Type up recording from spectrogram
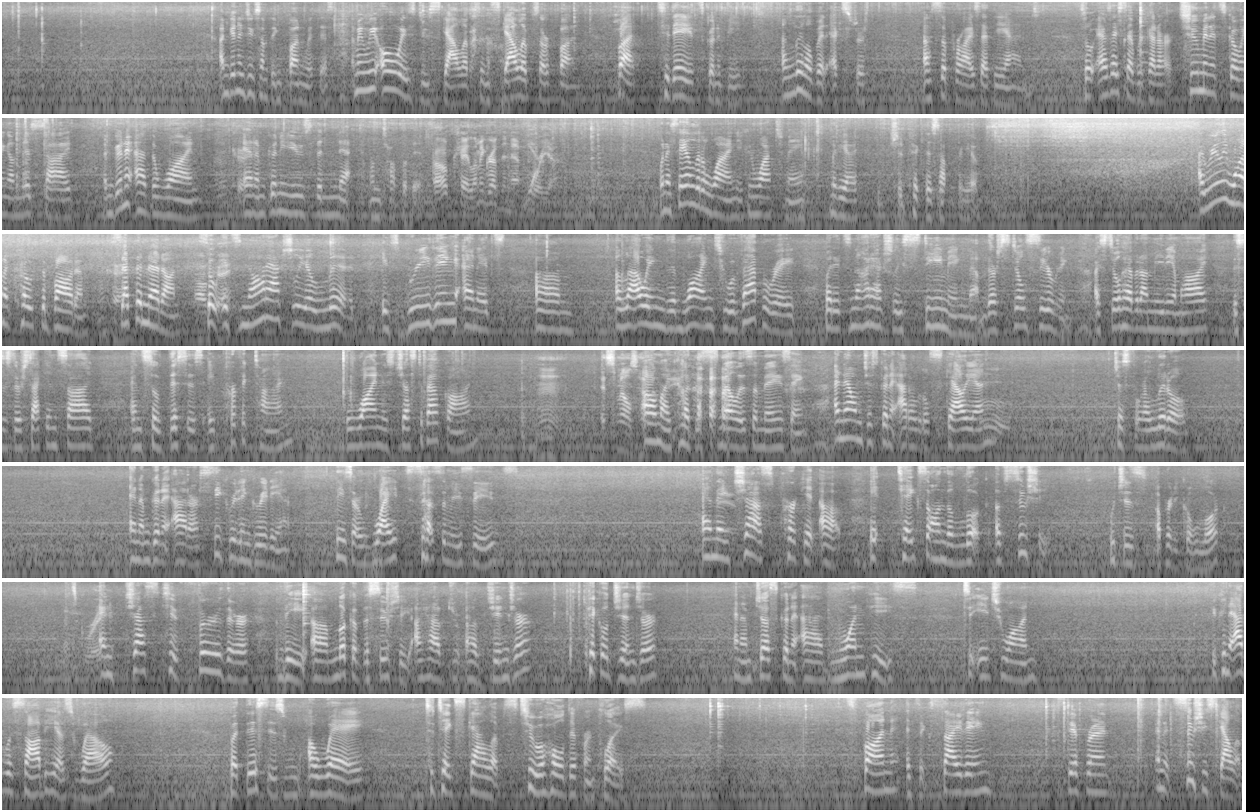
I'm gonna do something fun with this. I mean, we always do scallops and scallops are fun, but today it's gonna be a little bit extra, a surprise at the end. So as I said, we've got our two minutes going on this side. I'm going to add the wine, okay. and I'm going to use the net on top of it. Okay, let me grab the net yeah. for you. When I say a little wine, you can watch me. Maybe I should pick this up for you. I really want to coat the bottom, okay. set the net on. Okay. So it's not actually a lid. It's breathing and it's um, allowing the wine to evaporate but it's not actually steaming them. They're still searing. I still have it on medium high. This is their second side. And so this is a perfect time. The wine is just about gone. Mm. It smells heavenly. Oh my God, the smell is amazing. And now I'm just going to add a little scallion. Ooh. Just for a little. And I'm going to add our secret ingredient. These are white sesame seeds and they just perk it up. It takes on the look of sushi, which is a pretty cool look. That's great. And just to further the um, look of the sushi, I have uh, ginger, pickled ginger, and I'm just going to add one piece to each one. You can add wasabi as well. But this is a way to take scallops to a whole different place. It's fun, it's exciting, it's different, and it's sushi scallop.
